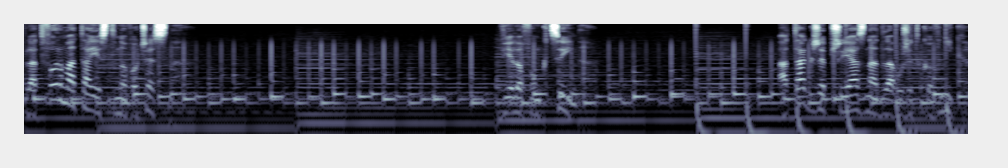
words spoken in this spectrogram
Platforma ta jest nowoczesna, wielofunkcyjna, a także przyjazna dla użytkownika.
